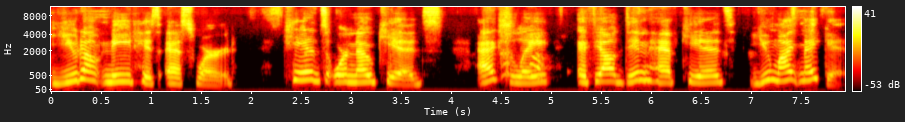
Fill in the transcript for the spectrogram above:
You don't need his S word. Kids or no kids. Actually, if y'all didn't have kids, you might make it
